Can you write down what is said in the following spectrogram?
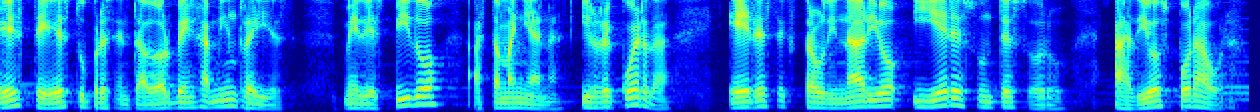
Este es tu presentador Benjamín Reyes. Me despido hasta mañana y recuerda, eres extraordinario y eres un tesoro. Adiós por ahora.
